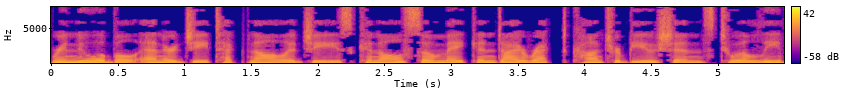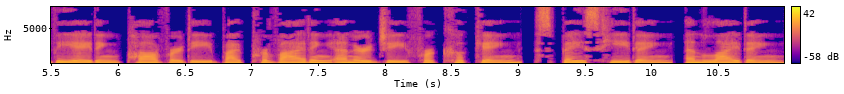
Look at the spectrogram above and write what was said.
Renewable energy technologies can also make indirect contributions to alleviating poverty by providing energy for cooking, space heating, and lighting.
